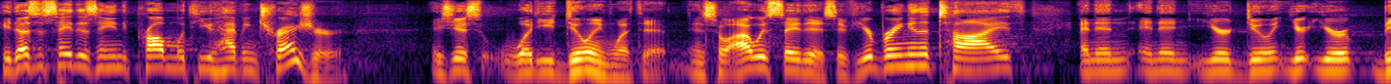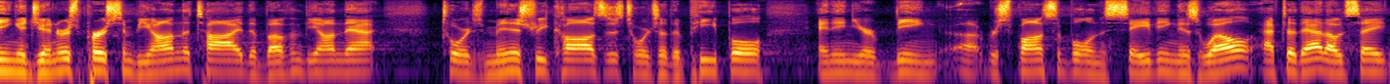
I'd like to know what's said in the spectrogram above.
He doesn't say there's any problem with you having treasure. It's just, what are you doing with it? And so, I would say this if you're bringing a tithe and then, and then you're, doing, you're, you're being a generous person beyond the tithe, above and beyond that, towards ministry causes, towards other people, and then you're being uh, responsible and saving as well, after that, I would say,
